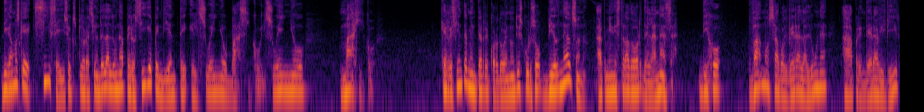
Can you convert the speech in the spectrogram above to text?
Digamos que sí se hizo exploración de la Luna, pero sigue pendiente el sueño básico, el sueño mágico, que recientemente recordó en un discurso Bill Nelson, administrador de la NASA. Dijo, vamos a volver a la Luna a aprender a vivir,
